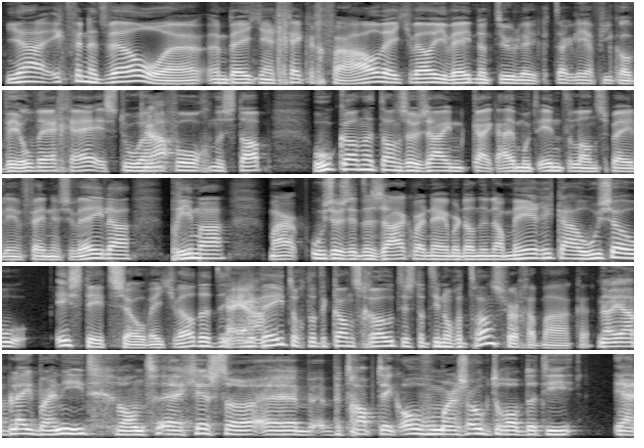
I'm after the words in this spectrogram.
Ja, ik vind het wel uh, een beetje een gekkig verhaal. Weet je wel, je weet natuurlijk, Tagliafico wil weg, hè, is toe aan Ja. de volgende stap. Hoe kan het dan zo zijn? Kijk, hij moet Interland spelen in Venezuela, prima. Maar hoezo zit een zaakwaarnemer dan in Amerika? Hoezo is dit zo, weet je wel? Dat, Nou ja. Je weet toch dat de kans groot is dat hij nog een transfer gaat maken? Nou ja, blijkbaar niet. Want eh, gisteren eh, betrapte ik Overmars ook erop dat hij... Ja,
